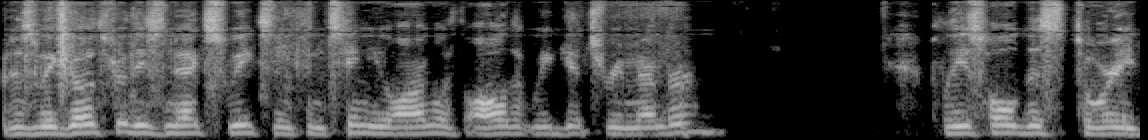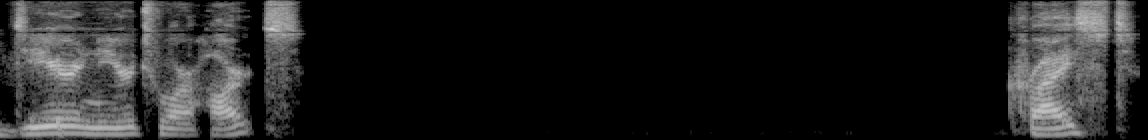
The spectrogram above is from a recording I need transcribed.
But as we go through these next weeks and continue on with all that we get to remember, please hold this story dear and near to our hearts. Christ,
